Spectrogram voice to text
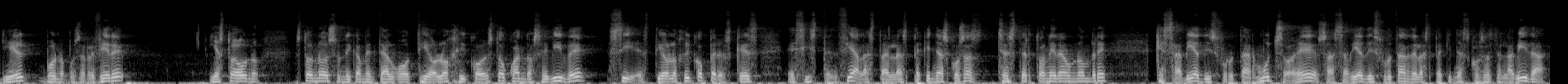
Y él, bueno, pues se refiere, y esto no, esto no es únicamente algo teológico, esto cuando se vive, sí, es teológico, pero es que es existencial. Hasta en las pequeñas cosas, Chesterton era un hombre que sabía disfrutar mucho, ¿eh? o sea, sabía disfrutar de las pequeñas cosas de la vida.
